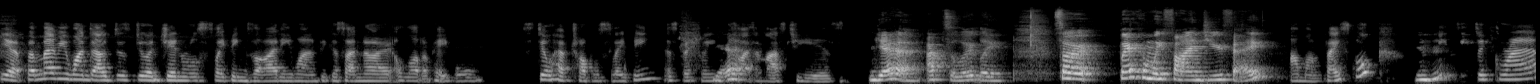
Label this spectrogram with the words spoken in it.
yeah. But maybe one day I'll just do a general sleep anxiety one because I know a lot of people still have trouble sleeping, especially Yeah. like the last two years. yeah, absolutely. So, where can we find you, Fay? I'm on Facebook, Mhm. Instagram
